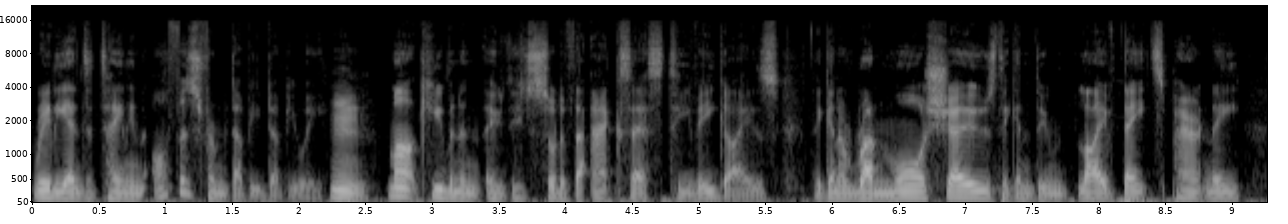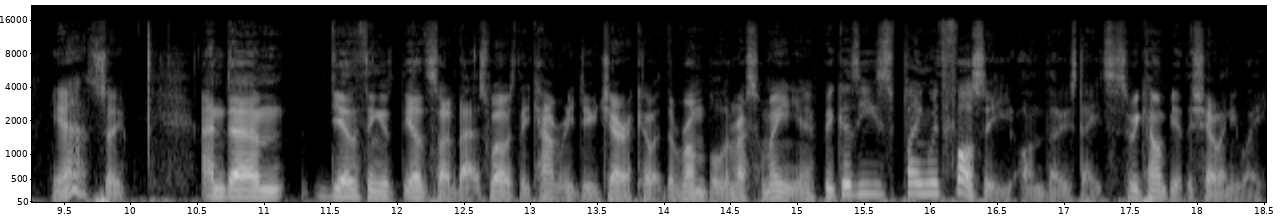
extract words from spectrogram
really entertaining offers from WWE. Mm. Mark Cuban, and who's sort of the Access TV guys, they're going to run more shows. They're going to do live dates, apparently. Yeah, so And um, the other thing, is the other side of that as well is they can't really do Jericho at the Rumble and WrestleMania because he's playing with Fozzy on those dates, so he can't be at the show anyway.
